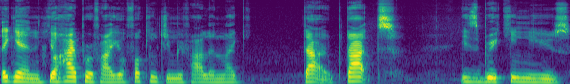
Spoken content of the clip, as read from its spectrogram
again, you're high profile, you're fucking Jimmy Fallon. Like that that is breaking news.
